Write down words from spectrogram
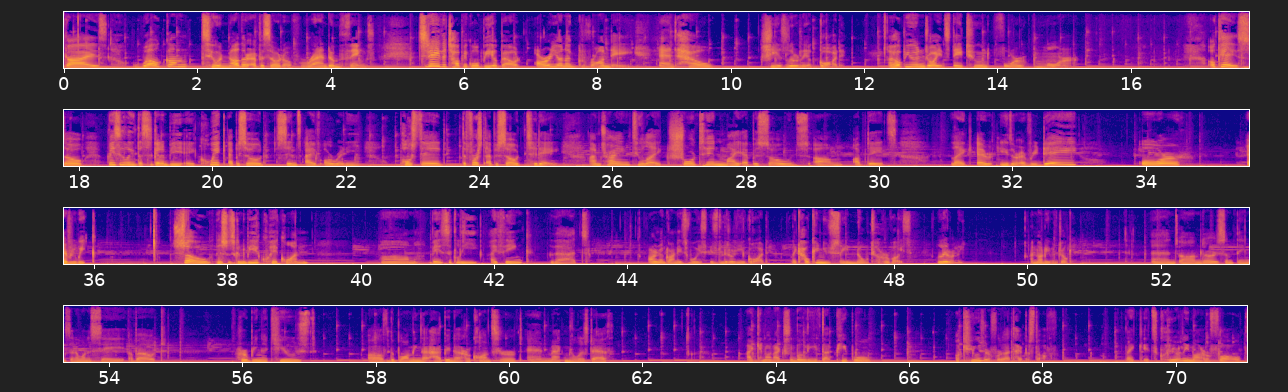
guys, welcome to another episode of Random Things. Today, the topic will be about Ariana Grande and how she is literally a god. I hope you enjoy and stay tuned for more. Okay, so basically, this is gonna be a quick episode since I've already posted the first episode today. I'm trying to like shorten my episodes um, updates like er- either every day or every week. So, this is going to be a quick one. Um, basically, I think that Ariana Grande's voice is literally a god. Like, how can you say no to her voice? Literally. I'm not even joking. And um, there are some things that I want to say about her being accused of the bombing that happened at her concert and Mac Miller's death. I cannot actually believe that people accuse her for that type of stuff. Like, it's clearly not her fault.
